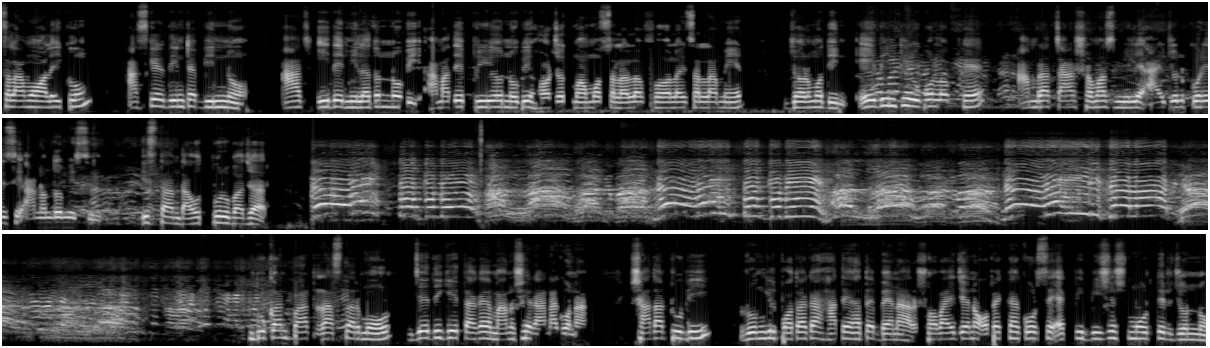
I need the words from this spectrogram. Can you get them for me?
আসসালামু আলাইকুম। আজকের দিনটা ভিন্ন। আজ ঈদে মিলাদুন নবী, আমাদের প্রিয় নবী হজরত মোহাম্মদ সাল্লাহ সাল্লামের জন্মদিন। এই দিনটি উপলক্ষে আমরা চার সমাজ মিলে আয়োজন করেছি আনন্দ মিছিল স্থান দাউদপুর বাজার। দোকানপাট, রাস্তার মোড়, যেদিকে তাকায় মানুষের আনাগোনা। সাদা টুপি, রঙিন পতাকা, হাতে হাতে ব্যানার। সবাই যেন অপেক্ষা করছে একটি বিশেষ মুহূর্তের জন্য।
